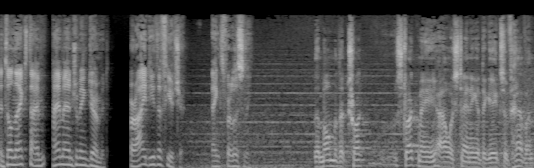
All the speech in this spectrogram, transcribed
Until next time, I'm Andrew McDiarmid for ID the Future. Thanks for listening. The moment the truck struck me, I was standing at the gates of heaven.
